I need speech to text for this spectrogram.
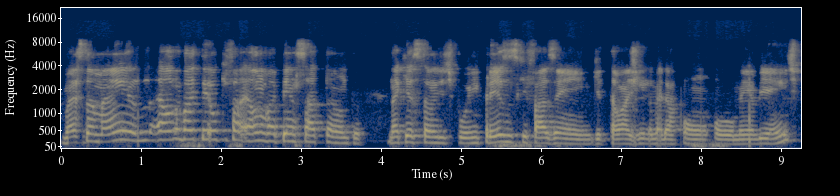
mas também ela não vai ter o que ela não vai pensar tanto na questão de tipo empresas que fazem que estão agindo melhor com o meio ambiente,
